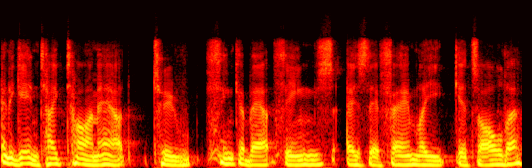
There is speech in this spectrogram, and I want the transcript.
And again, take time out to think about things as their family gets older,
